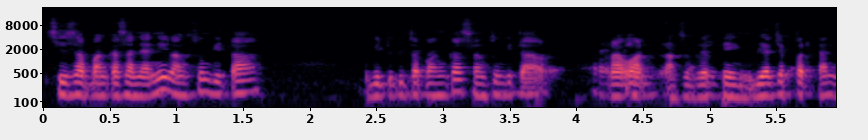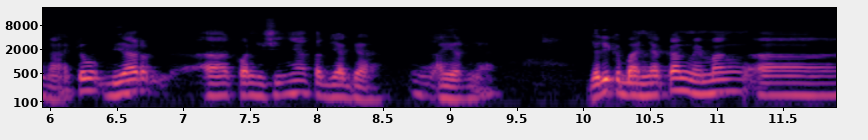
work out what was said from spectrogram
sisa pangkasannya ini langsung kita begitu kita pangkas langsung kita Wrapping, rawat langsung wrapping biar cepat kan. Nah, itu biar eh, kondisinya terjaga Iya. airnya. Jadi kebanyakan memang eh,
